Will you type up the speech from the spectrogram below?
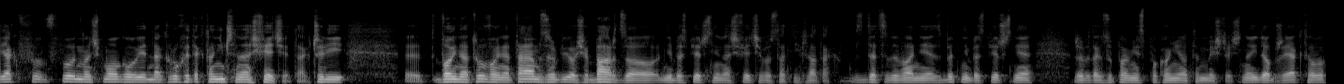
jak wpłynąć mogą jednak ruchy tektoniczne na świecie, tak? Czyli e, wojna tu, wojna tam, zrobiło się bardzo niebezpiecznie na świecie w ostatnich latach. Zdecydowanie zbyt niebezpiecznie, żeby tak zupełnie spokojnie o tym myśleć. No i dobrze, jak to,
